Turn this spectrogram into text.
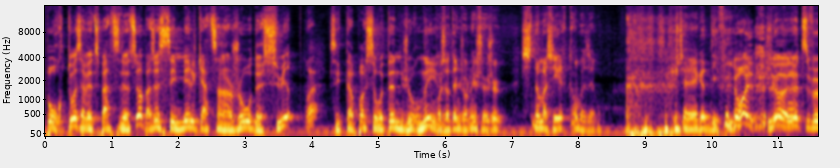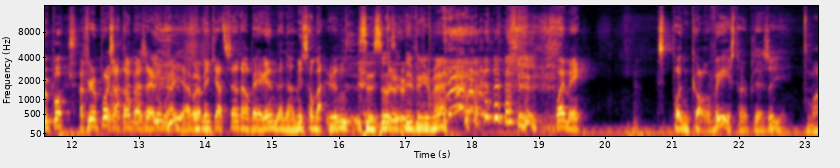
Pour toi, ça fait-tu partie de ça? Parce que c'est 1400 jours de suite, Ouais. c'est que t'as pas sauté une journée. Pas là. certaines journées, je te jure. Sinon, ma série retombe à zéro. J'étais un gars de défi. ouais, là, là, tu veux pas que ça... Je veux pas que ça retombe à zéro. Il y a vraiment 400 tempérines, le lendemain, ça tombe à une. C'est ça, c'est déprimant. Ouais, mais c'est pas une corvée, c'est un plaisir. Ouais.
